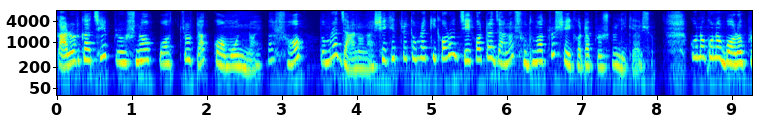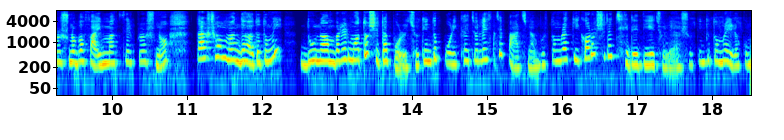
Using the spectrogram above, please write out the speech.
কারোর কাছে প্রশ্নপত্রটা কমন নয় বা সব তোমরা জানো না। সেক্ষেত্রে তোমরা কি করো? যে কটা জানো, শুধুমাত্র সেই কটা প্রশ্ন লিখে আসো। কোনো কোনো বড় প্রশ্ন বা ফাইভ মার্কসের প্রশ্ন, তার সম্বন্ধে হয়তো তুমি দু নম্বরের মতো সেটা পড়েছো, কিন্তু পরীক্ষায় চলে এসেছে পাঁচ নম্বর। তোমরা কি করো? সেটা ছেড়ে দিয়ে চলে আসো, কিন্তু তোমরা এরকম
